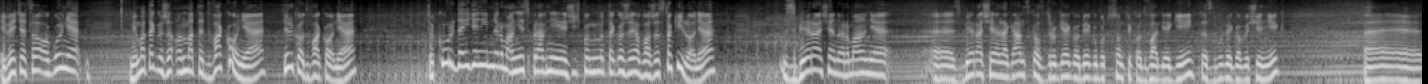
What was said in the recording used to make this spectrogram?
I wiecie co, ogólnie, mimo tego, że on ma te dwa konie, tylko dwa konie, to kurde idzie nim normalnie sprawnie jeździć, pomimo tego, że ja ważę 100 kg, nie? Zbiera się normalnie, e, zbiera się elegancko z drugiego biegu, bo tu są tylko dwa biegi, to jest dwubiegowy silnik. E,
